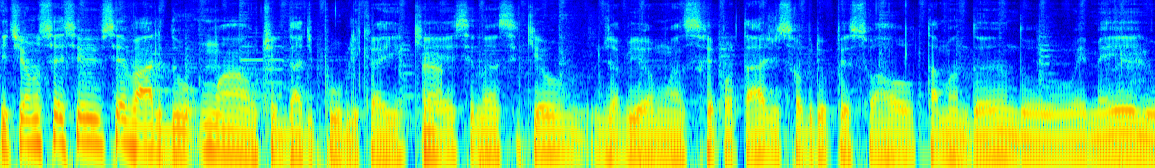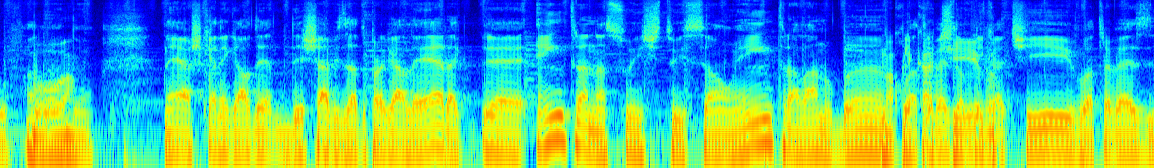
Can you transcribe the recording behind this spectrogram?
E tio, eu não sei se, se é válido uma utilidade pública aí, que é. é. esse lance que eu já vi umas reportagens sobre o pessoal tá mandando e-mail falando. Boa. Né? Acho que é legal de, deixar avisado para a galera. É, entra na sua instituição, entra lá no banco, no através do aplicativo, através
